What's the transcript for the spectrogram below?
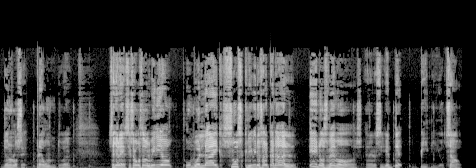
Yo no lo sé. Pregunto, ¿eh? Señores, si os ha gustado el vídeo, un buen like, suscribiros al canal y nos vemos en el siguiente vídeo. Chao.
